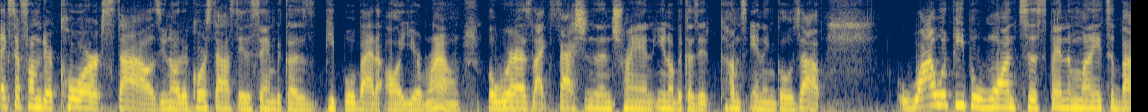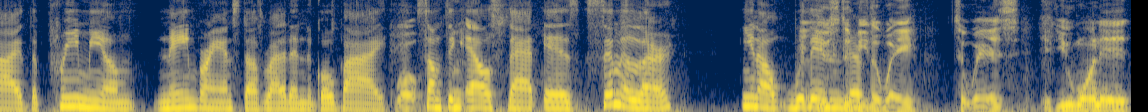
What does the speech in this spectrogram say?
except from their core styles. You know, their core styles stay the same because people buy it all year round. But whereas like fashion and trend, you know, because it comes in and goes out why would people want to spend the money to buy the premium name brand stuff rather than to go buy Well- something else that is similar you know within it used to their- be the way to whereas if you wanted,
